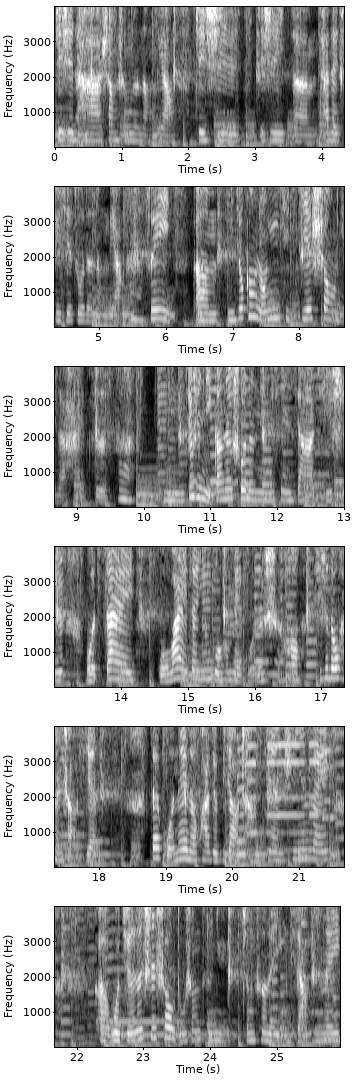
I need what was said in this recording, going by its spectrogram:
这是他上升的能量，这是这是嗯他在巨蟹座的能量，嗯，所以嗯你就更容易去接受你的孩子，嗯。嗯，就是你刚才说的那个现象啊，其实我在国外，在英国和美国的时候，其实都很少见。在国内的话就比较常见，是因为，呃，我觉得是受独生子女政策的影响，因为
